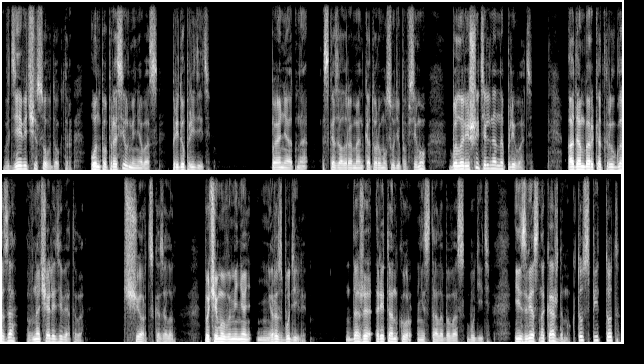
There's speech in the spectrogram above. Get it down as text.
в девять часов, доктор. Он попросил меня вас предупредить. Понятно, сказал Ромен, которому, судя по всему, было решительно наплевать. Адамберг открыл глаза в начале девятого. «Черт!» — сказал он. «Почему вы меня не разбудили?» Даже Ританкур не стала бы вас будить. Известно каждому, кто спит, тот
